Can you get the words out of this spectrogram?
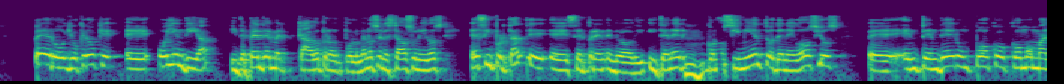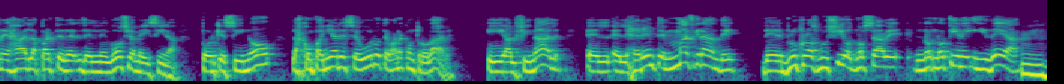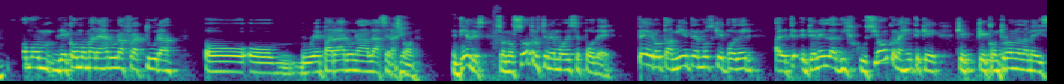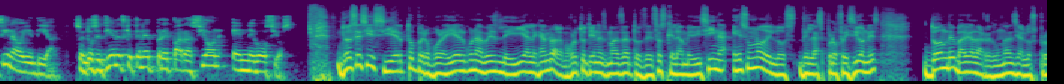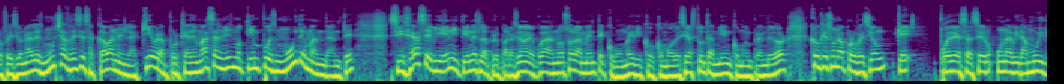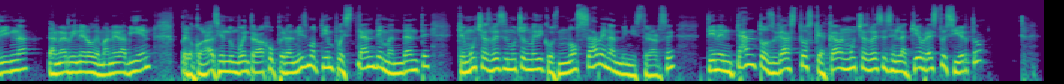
Pero yo creo que eh, hoy en día, y depende del mercado, pero por lo menos en Estados Unidos, es importante eh, ser emprendedor y, tener conocimiento de negocios, eh, entender un poco cómo manejar la parte del negocio de medicina, porque si no, las compañías de seguro te van a controlar. Y al final, el, gerente más grande del Blue Cross Blue Shield no sabe, no, no tiene idea de cómo manejar una fractura o, reparar una laceración. ¿Entiendes? So, nosotros tenemos ese poder, pero también tenemos que poder tener la discusión con la gente que, que, controla la medicina hoy en día. entonces tienes que tener preparación en negocios. No sé si es cierto, pero por ahí alguna vez leí, Alejandro, a lo mejor tú tienes más datos de esos, que la medicina es uno de los de las profesiones donde, valga la redundancia, los profesionales muchas veces acaban en la quiebra, porque además al mismo tiempo es muy demandante. Si se hace bien y tienes la preparación adecuada, no solamente como médico, como decías tú también como emprendedor, creo que es una profesión que puedes hacer una vida muy digna, ganar dinero de manera bien, pero con haciendo un buen trabajo, pero al mismo tiempo es tan demandante que muchas veces muchos médicos no saben administrarse, tienen tantos gastos que acaban muchas veces en la quiebra. ¿Esto es cierto?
